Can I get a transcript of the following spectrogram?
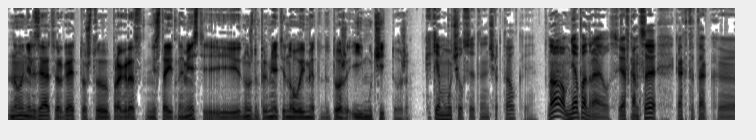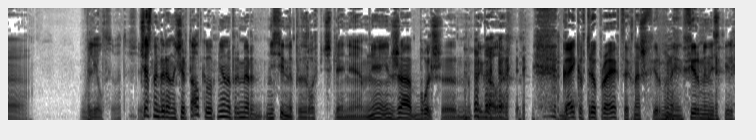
но нельзя отвергать то, что прогресс не стоит на месте, и нужно применять и новые методы тоже, и им учить тоже. Как я мучился этой начерталкой. Но мне понравилось. Я в конце как-то так э, влился в это все. Честно говоря, начерталка вот мне, например, не сильно произвела впечатление. Мне инжа больше напрягала. Гайка в трех проекциях, наш фирменный, фирменный стиль.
